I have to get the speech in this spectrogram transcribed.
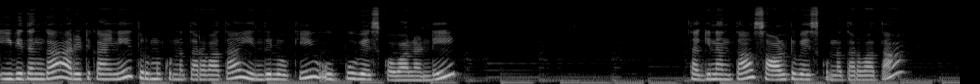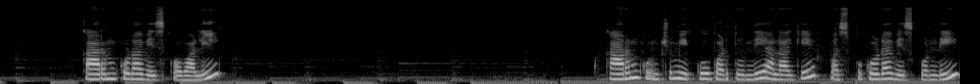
ఈ విధంగా అరటికాయని తురుముకున్న తర్వాత ఇందులోకి ఉప్పు వేసుకోవాలండి. తగినంత సాల్ట్ వేసుకున్న తర్వాత కారం కూడా వేసుకోవాలి. కారం కొంచెం ఎక్కువ పడుతుంది. అలాగే పసుపు కూడా వేసుకోండి.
